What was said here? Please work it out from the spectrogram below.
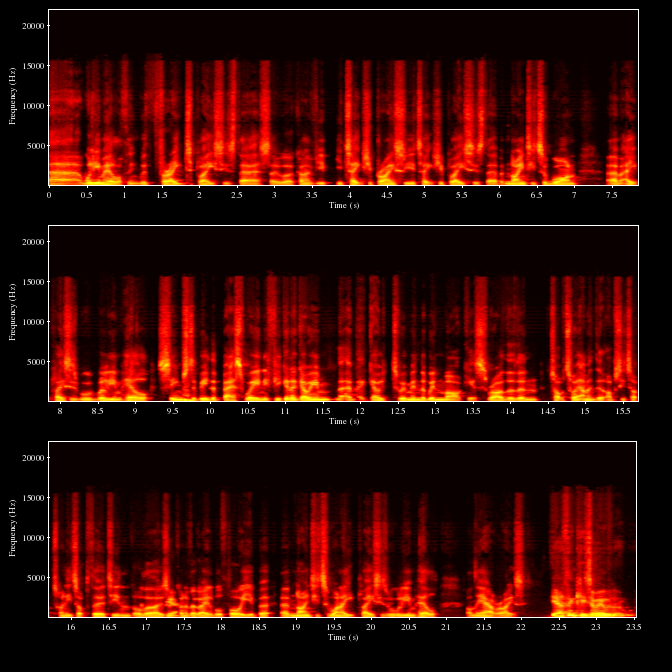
uh, William Hill, I think, with for eight places there. So uh, kind of you you takes your price or you takes your places there. But ninety to one, um, eight places with William Hill seems to be the best way. And if you're going to go in, uh, go to him in the win markets rather than top twenty, I mean, obviously top twenty, top thirty, and all of those yeah. are kind of available for you. But um, ninety to one, eight places with William Hill on the outrights. Yeah, I think he's. I mean,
